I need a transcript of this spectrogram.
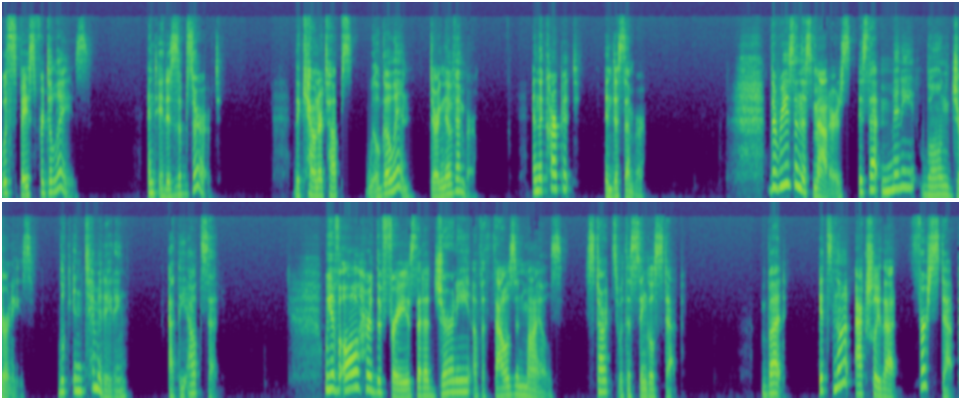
with space for delays, and it is observed, the countertops will go in during November and the carpet in December. The reason this matters is that many long journeys look intimidating at the outset. We have all heard the phrase that a journey of a thousand miles starts with a single step. But it's not actually that first step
